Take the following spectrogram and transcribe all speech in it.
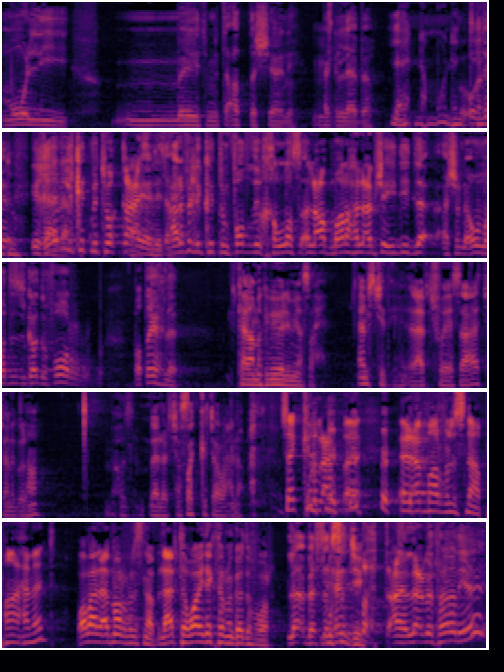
مو اللي ميت متعطش يعني حق اللعبة. لأنه مو Nintendo. غير اللي كنت متوقعه يعني. تعرف اللي كنت مفضي خلص العب ما راح ألعب شيء جديد؟ لا عشان أول ما تنزل God of War بطيح له. كلامك 100% صح. أمس كذي لعبت شوية ساعات كان أقول ها بلش اسكر راح أنام؟ سكر العب العب Marvel Snap ها حمد والله ألعب Marvel Snap لعبتها وايد أكثر من God of War لا بس الحين. طحت على لعبة ثانية.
